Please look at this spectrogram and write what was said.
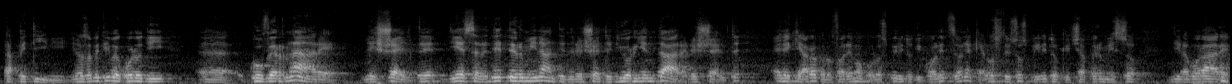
tappetini, il nostro obiettivo è quello di eh, governare le scelte, di essere determinanti nelle scelte, di orientare le scelte ed è chiaro che lo faremo con lo spirito di coalizione che è lo stesso spirito che ci ha permesso di lavorare,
